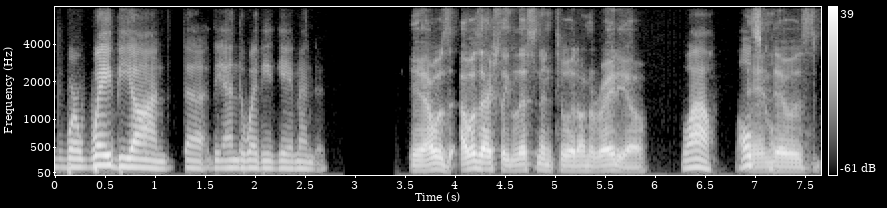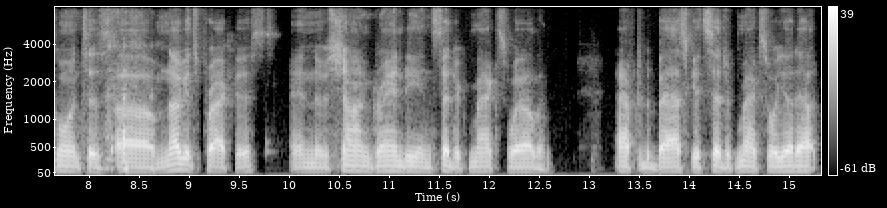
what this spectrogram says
were way beyond the the end the way the game ended. Yeah, I was I was actually listening to it on the radio. Wow, old and school. it was going to um, Nuggets practice, and there was Sean Grande and Cedric Maxwell, and after the basket, Cedric Maxwell yelled out,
